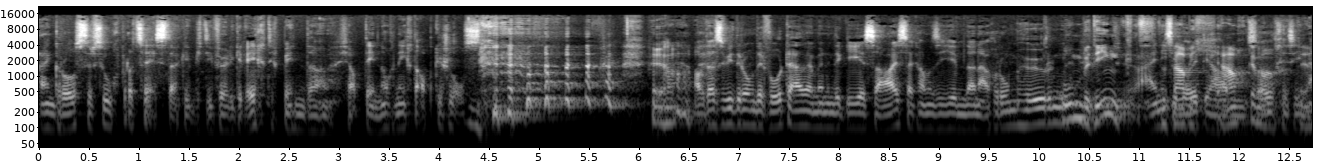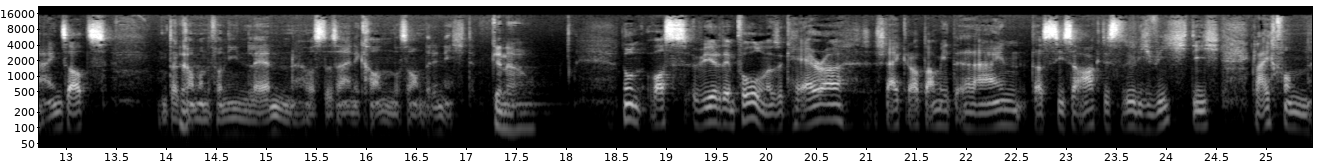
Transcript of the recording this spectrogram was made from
ein großer Suchprozess, da gebe ich dir völlig recht. Ich bin da, ich habe den noch nicht abgeschlossen. ja. Aber das ist wiederum der Vorteil, wenn man in der GSA ist, da kann man sich eben dann auch rumhören. Unbedingt. Einige Leute haben solches im ja. Einsatz und da ja. kann man von ihnen lernen, was das eine kann, das andere nicht. Genau. Nun, was wird empfohlen? Also Cara steigt gerade damit rein, dass sie sagt, es ist natürlich wichtig, gleich von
